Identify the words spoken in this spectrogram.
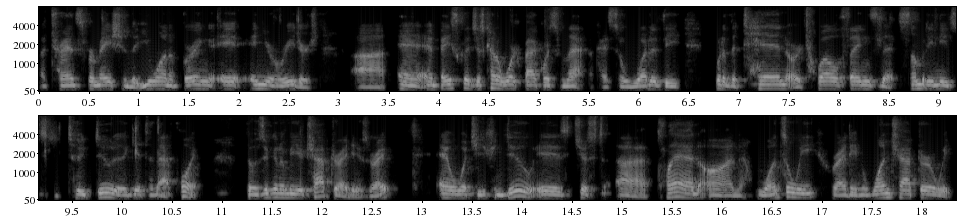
a transformation that you want to bring in, in your readers uh, and, and, basically just kind of work backwards from that. Okay, so what are the what are the ten or twelve things that somebody needs to, to do to get to that point? Those are going to be your chapter ideas, right? And what you can do is just uh, plan on once a week writing one chapter a week.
